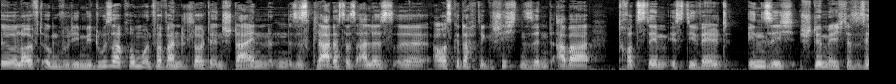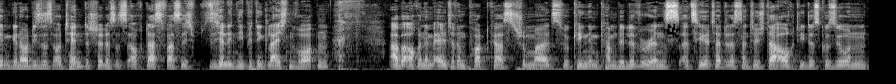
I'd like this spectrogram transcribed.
läuft irgendwo die Medusa rum und verwandelt Leute in Stein. Es ist klar, dass das alles äh, ausgedachte Geschichten sind, aber trotzdem ist die Welt in sich stimmig. Das ist eben genau dieses Authentische. Das ist auch das, was ich sicherlich nicht mit den gleichen Worten, aber auch in einem älteren Podcast schon mal zu Kingdom Come Deliverance erzählt hatte, dass natürlich da auch die Diskussion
